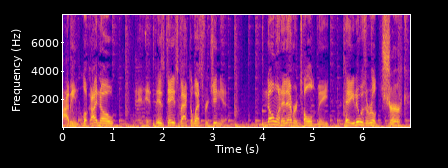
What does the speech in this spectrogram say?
I mean, look, I know his days back to West Virginia. No one had ever told me, hey, you knew it was a real jerk.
